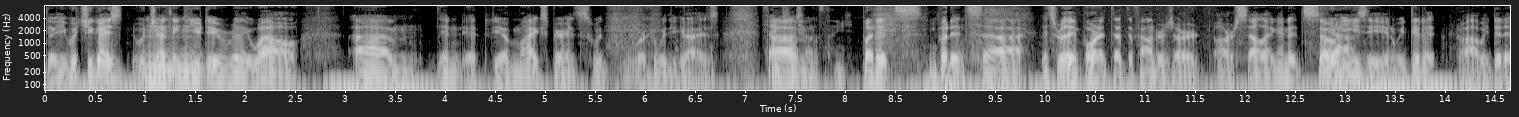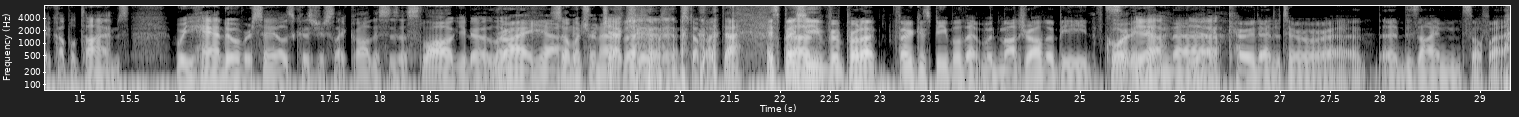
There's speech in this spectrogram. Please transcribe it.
the, which you guys, which I think you mm. do really well. Um, in it, you know my experience with working with you guys, Thank Um, you, Charles. Thank you. but it's but it's uh, it's really important that the founders are are selling, and it's so Yeah. easy. And we did it uh, we did it a couple times, where you hand over sales because you're just like, oh, this is a slog, you know, like right. Yeah. so much rejection and stuff like that. Especially Um, for product focused people that would much rather be Of course, yeah, in uh, yeah. code editor or a, uh, design software.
